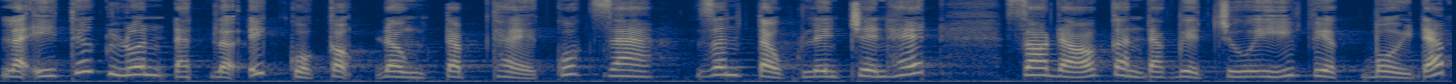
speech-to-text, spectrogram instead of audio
là ý thức luôn đặt lợi ích của cộng đồng, tập thể, quốc gia, dân tộc lên trên hết. Do đó cần đặc biệt chú ý việc bồi đắp,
